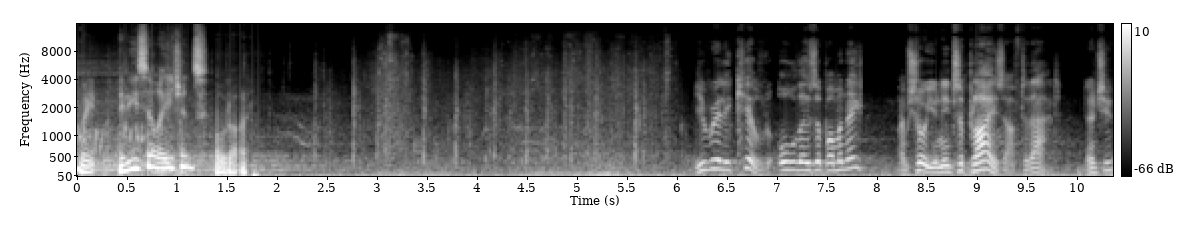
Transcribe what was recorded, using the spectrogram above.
Wait, did he sell agents? Hold on. You really killed all those abominations? Sure you need supplies after that, don't you?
